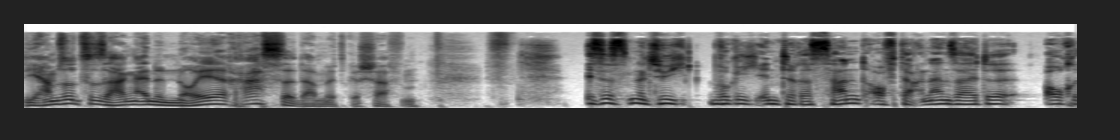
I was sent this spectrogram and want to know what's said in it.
Die haben sozusagen eine neue Rasse damit geschaffen es ist natürlich wirklich interessant. Auf der anderen Seite, auch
